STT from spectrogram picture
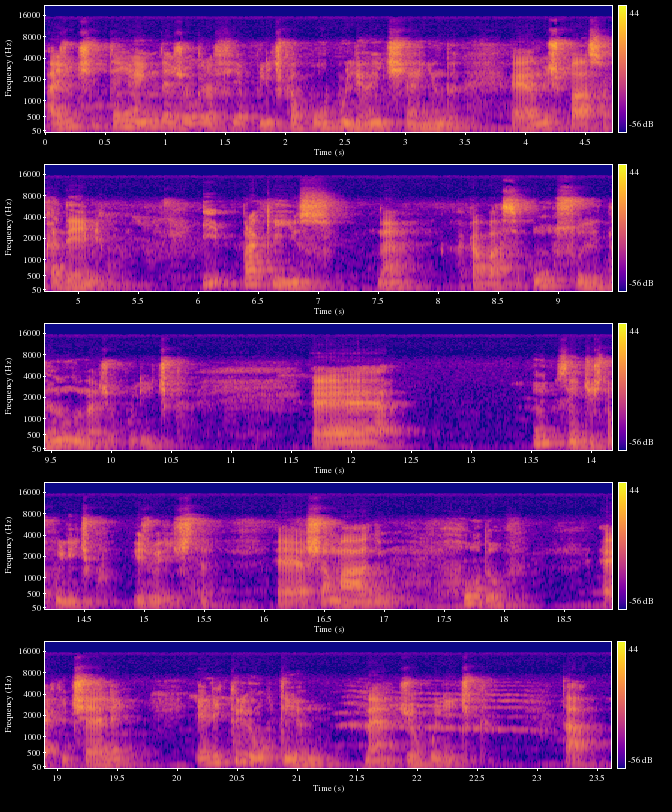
a gente tem ainda a geografia política borbulhante ainda é, no espaço acadêmico. E para que isso né, acabasse consolidando na geopolítica, é, um cientista político e jurista é, chamado Rudolf é, ele criou o termo né, geopolítica. Tá?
